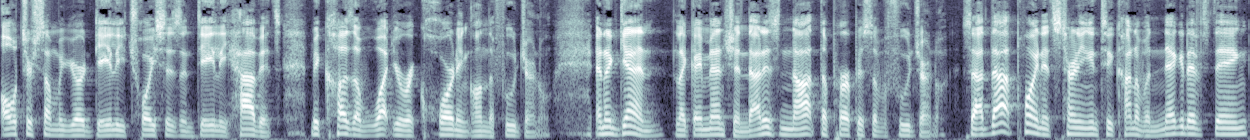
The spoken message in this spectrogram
alter some of your daily choices and daily habits because of what you're recording on the food journal. And again, like I mentioned, that is not the purpose of a food journal. So at that point it's turning into kind of a negative thing.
